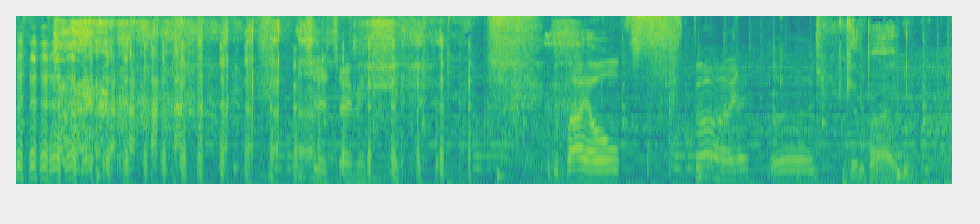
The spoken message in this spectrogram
Cheers, Jamie. Goodbye, all. Bye. Bye. Goodbye.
